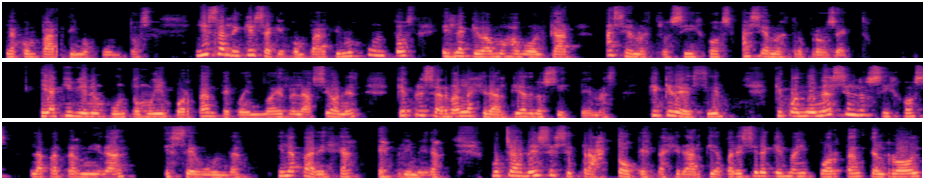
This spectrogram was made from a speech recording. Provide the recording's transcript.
la compartimos juntos. Y esa riqueza que compartimos juntos es la que vamos a volcar hacia nuestros hijos, hacia nuestro proyecto. Y aquí viene un punto muy importante cuando hay relaciones, que es preservar la jerarquía de los sistemas. ¿Qué quiere decir? Que cuando nacen los hijos, la paternidad es segunda y la pareja es primera. Muchas veces se trastoca esta jerarquía, pareciera que es más importante el rol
